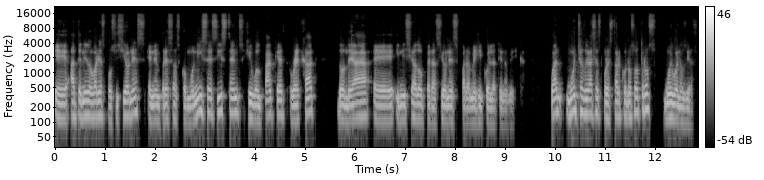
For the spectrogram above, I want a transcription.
eh, ha tenido varias posiciones en empresas como Nice Systems, Hewlett Packard, Red Hat, donde ha eh, iniciado operaciones para México y Latinoamérica. Juan, muchas gracias por estar con nosotros. Muy buenos días.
